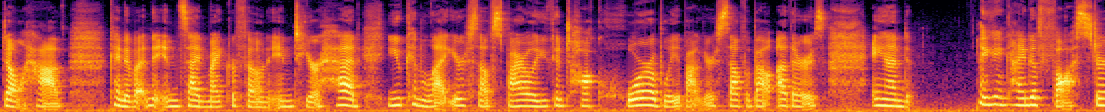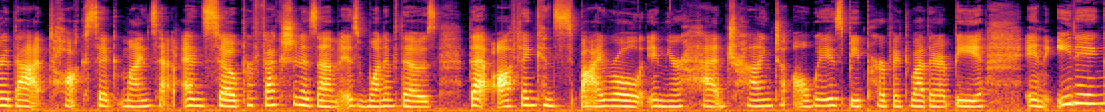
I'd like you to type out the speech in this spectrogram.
don't have kind of an inside microphone into your head. You can let yourself spiral. You can talk horribly about yourself, about others, and it can kind of foster that toxic mindset. And so, perfectionism is one of those that often can spiral in your head, trying to always be perfect, whether it be in eating,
